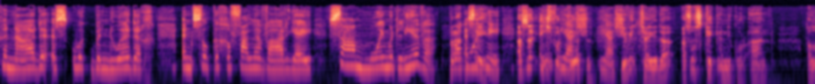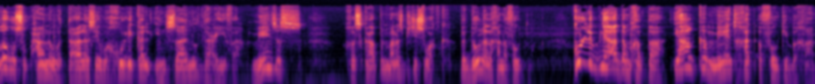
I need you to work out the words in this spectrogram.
genade is ook benodig in sulke gevalle waar jy saam mooi moet lewe. Praat is mooi. dit nie? As daar iets Ja, verkeerd sh- is. ja, jy weet Shaida, as ons kyk in die Koran, Allah subhanahu wa ta'ala sê wa khuliqal insanu dha'ifa. Mens is geskapen maar is bietjie swak. Bedoel hulle gaan 'n fout maak. Kull ibn Adam khata. Elke mens gaan 'n foutjie begaan.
